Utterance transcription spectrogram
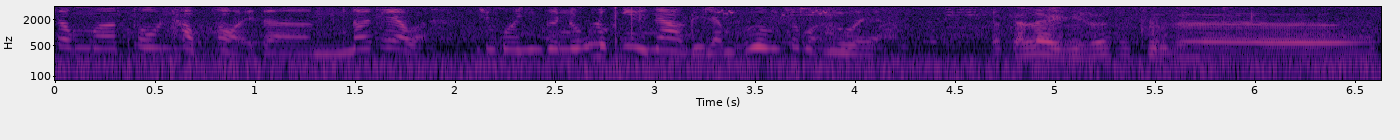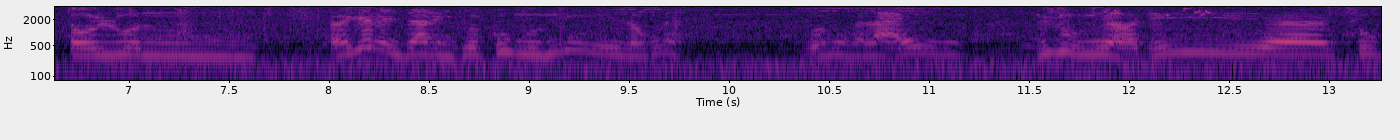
trong ờ, thôn học hỏi và noi theo ạ. Chú có những cái nỗ lực như thế nào để làm gương cho mọi người ạ? cái này thì nó thực sự là tôi luôn đấy nhất là gia đình tôi cung ứng cái giống này với một cái lãi ví dụ như ở dưới ờ, xuống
